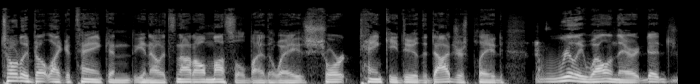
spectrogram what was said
totally built like a tank, and you know it's not all muscle, by the way. Short, tanky dude. The Dodgers played really well in there. Did-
